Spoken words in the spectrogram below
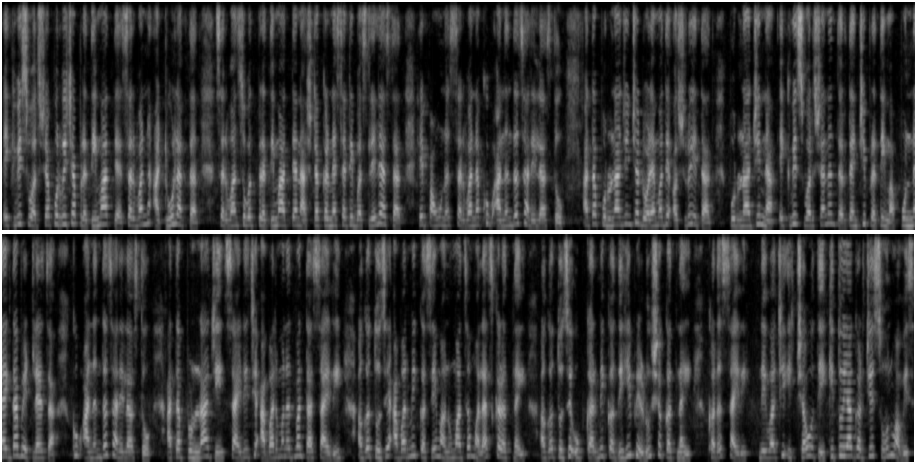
एकवीस वर्षापूर्वीच्या प्रतिमा त्या सर्वांना आठवू लागतात. सर्वांसोबत प्रतिमा त्या नाश्ता करण्यासाठी बसलेल्या असतात. हे पाहूनच सर्वांना खूप आनंद झालेला असतो. आता पूर्णाजींच्या डोळ्यामध्ये अश्रू येतात. पूर्णाजींना एकवीस वर्षानंतर त्यांची प्रतिमा पुन्हा एकदा भेटल्याचा खूप आनंद झालेला असतो. आता पूर्णाजी सायलीचे आभार म्हणत म्हणतात सायली अगं तुझे आभार मी कसे मानू? माझं मलाच कळत नाही. अगं तुझे उपकार मी कधीही फेडू शकत नाही. खरंच सायली देवाची इच्छा होती की तू या घरची सून व्हावीस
